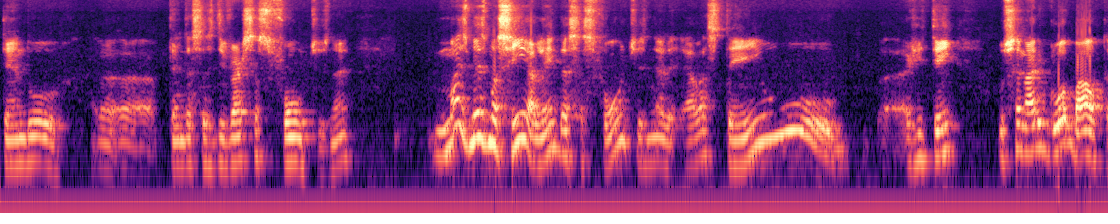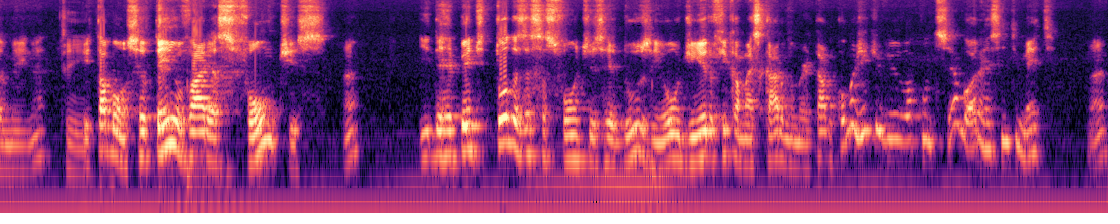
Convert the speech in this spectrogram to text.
tendo uh, tendo essas diversas fontes, né? Mas mesmo assim, além dessas fontes, né, elas têm o. A gente tem o cenário global também, né? Sim. E tá bom, se eu tenho várias fontes, e de repente todas essas fontes reduzem ou o dinheiro fica mais caro no mercado, como a gente viu acontecer agora recentemente, né?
